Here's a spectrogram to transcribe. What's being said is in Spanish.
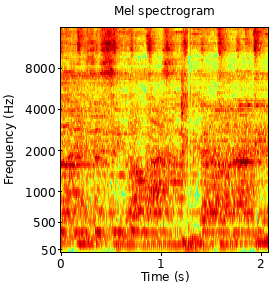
yo necesito más, cada día.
